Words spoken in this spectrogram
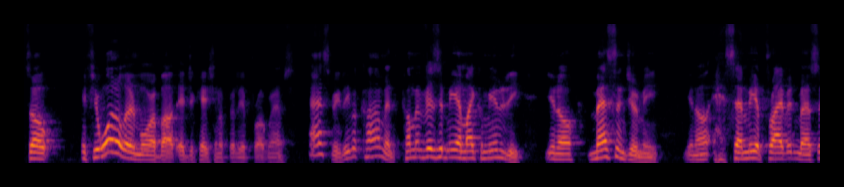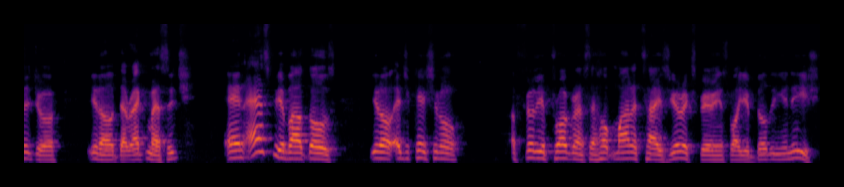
So if you want to learn more about education affiliate programs, ask me, leave a comment, come and visit me in my community, you know, messenger me, you know, send me a private message or, you know, direct message and ask me about those, you know, educational affiliate programs that help monetize your experience while you're building your niche,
